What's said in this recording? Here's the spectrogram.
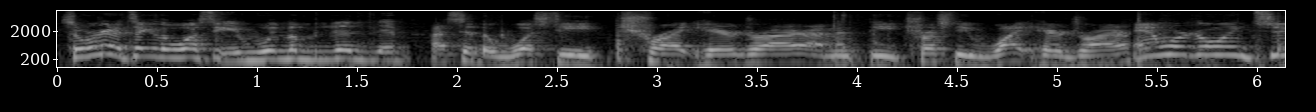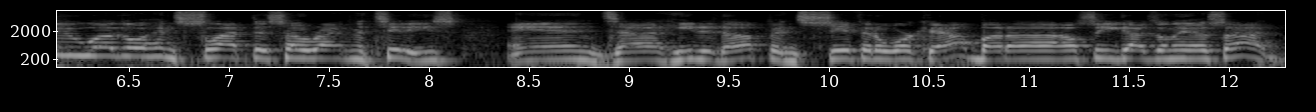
So we're going to take the Wusty, I said the Wusty Trite hair dryer. I meant the trusty white hair dryer. And we're going to uh, go ahead and slap this hoe right in the titties and uh, heat it up and see if it'll work out. But uh, I'll see you guys on the other side.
